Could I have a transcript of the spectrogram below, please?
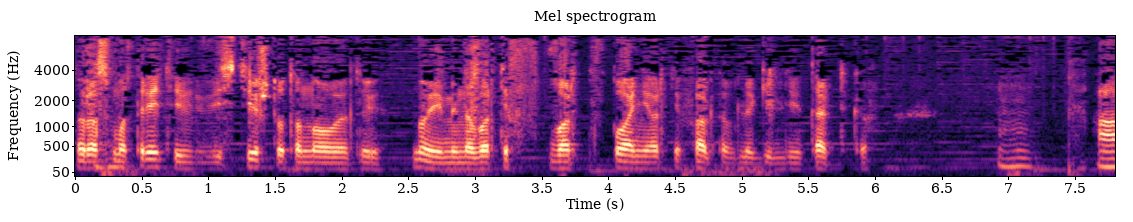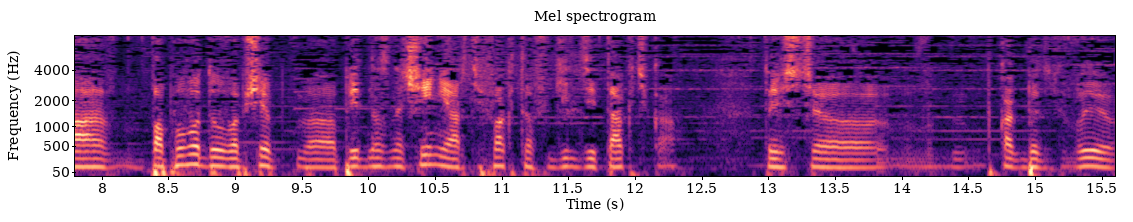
рассмотреть и ввести что-то новое для, ну, именно в, артеф, в, арт, в плане артефактов для гильдии тактиков. Угу. А по поводу вообще э, предназначения артефактов гильдии тактика. То есть, э, как бы вы,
